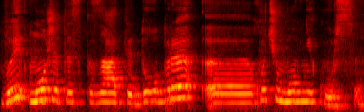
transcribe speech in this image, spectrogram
ви можете сказати, добре, е, хочу мовні курси.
